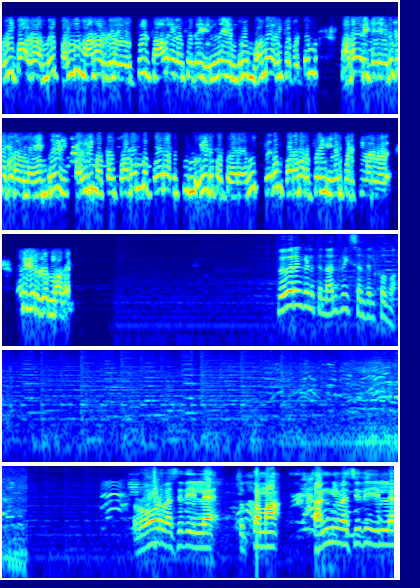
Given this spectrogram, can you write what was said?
குறிப்பாக வந்து பள்ளி மாணவர்களை வைத்து சாலை வசதி இல்லை என்று மனு அளிக்கப்பட்டும் நடவடிக்கை எடுக்கப்படவில்லை என்று பகுதி மக்கள் தொடர்ந்து போராட்டத்தில் ஈடுபட்டு வருவது பெரும் பரபரப்பை ஏற்படுத்தி வருகிறது மோகன். விவரங்களுக்கு நன்றி செந்தில்குமார் ரோடு வசதி இல்ல சுத்தமா. தண்ணி வசதி இல்ல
